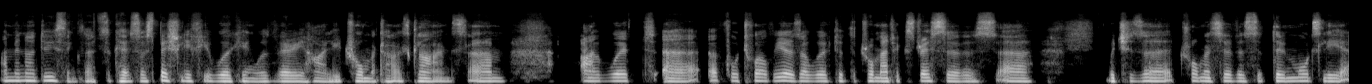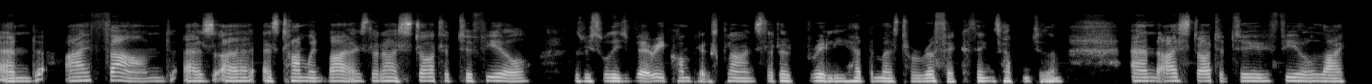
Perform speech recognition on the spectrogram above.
I mean, I do think that's the case, especially if you're working with very highly traumatized clients. Um, I worked uh, for 12 years, I worked at the Traumatic Stress Service, uh, which is a trauma service at the Maudsley. And I found as, uh, as time went by, is that I started to feel because we saw these very complex clients that had really had the most horrific things happen to them. And I started to feel like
